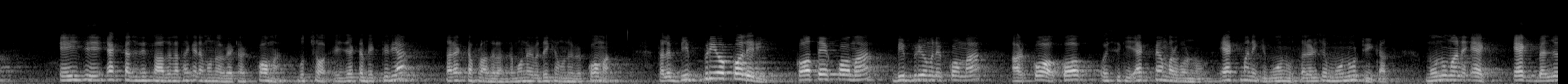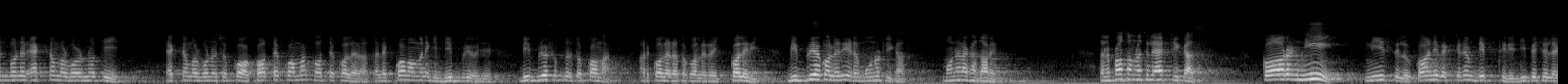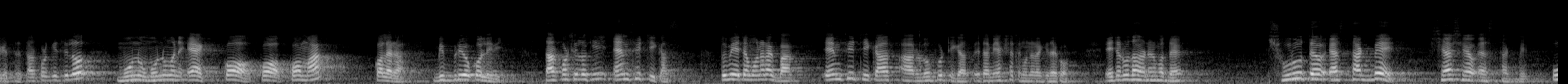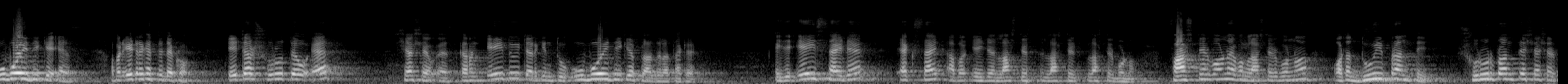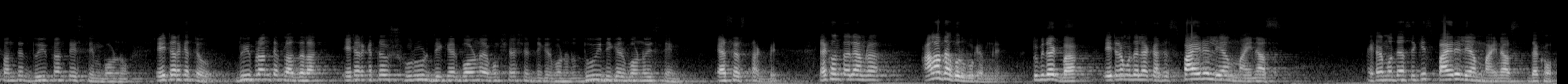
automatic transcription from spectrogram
এই যে একটা যদি ফ্লাজেলা থাকে, এটা মনে হবে একটা কমা, বুঝছ? এই যে একটা ব্যাকটেরিয়া তার একটা ফ্লাজেলা আছে মনে হবে দেখে মনে হবে কমা। তাহলে বিব্রিয় কলেরি, কতে কমা, বিব্রিয় মানে কমা, আর ক ক হয়েছে কি, এক নম্বর বর্ণ। এক মানে কি, মনু, তাহলে হচ্ছে মনোট্রিকাস। মনু মানে এক এক ব্যঞ্জন বর্ণের এক নম্বর বর্ণ কি? এক নম্বর বর্ণ হচ্ছে ক, কতে কমা, কতে কলেরা। তাহলে কমা মানে কি, বিব্রিয়, যে বিব্রিয় শব্দ তো কমা, আর কলেরা তো কলেরাই, কলেরি। বিব্রিয় কলেরি, এটা মনোট্রিকাস, মনে রাখা যাবে। তাহলে প্রথমটা ছিল অ্যাট্রিকাস। করনি নি ছিল। করনি ব্যাকটেরিয়াম ডিপ থ্রি, ডিপে চলে গেছে। তারপর কি ছিল? মনু মনু মানে এক, ক ক, কমা, কলেরা, বিব্রিয় কলেরি। তারপর ছিল কি? অ্যামফিট্রিকাস তুমি এটা মনে রাখবা এমফিট্রিকাস আর লোফোট্রিকাস এটা আমি একসাথে মনে রাখি, দেখো। এটার উদাহরণের মধ্যে, শুরুতেও এস থাকবে, শেষেও এস থাকবে। উভয় দিকে এস আবার এটার ক্ষেত্রে দেখো, এটার শুরুতেও এস শেষেও এস কারণ এই দুইটার কিন্তু উভয় দিকে ফ্লাজেলা থাকে। এই যে এই সাইডে এক সাইড আবার এইটা লাস্টের লাস্টের লাস্টের বর্ণ। ফার্স্টের বর্ণ এবং লাস্টের বর্ণ, অর্থাৎ দুই প্রান্তে, শুরুর প্রান্তে, শেষের প্রান্তে দুই প্রান্তে সেম বর্ণ। এটার ক্ষেত্রেও দুই প্রান্তে ফ্লাজেলা এটার ক্ষেত্রেও শুরুর দিকের বর্ণ এবং শেষের দিকের বর্ণ, দুই দিকের বর্ণই সেম এস থাকবে। এখন তাহলে আমরা আলাদা করব কেমনে? তুমি দেখবা, এটার মধ্যে লেখা আছে স্পাইরেলিয়াম মাইনাস এটার মধ্যে আছে কি? স্পাইরেলিয়াম মাইনাস দেখো,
